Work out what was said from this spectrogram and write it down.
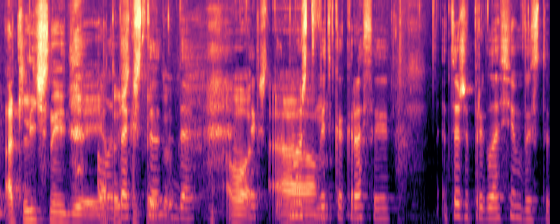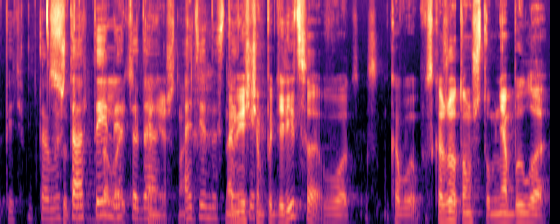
Отличная идея, я точно приду. Так что, может быть, как раз и тоже пригласим выступить, потому Супер, что отель давайте, это да, конечно. один из Нам таких... есть чем поделиться. Вот. Как бы скажу о том, что у меня было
